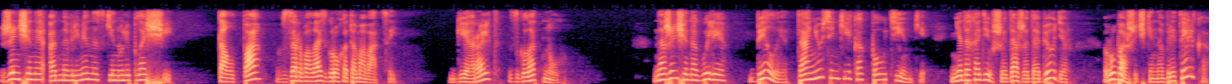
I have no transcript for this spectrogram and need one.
Женщины одновременно скинули плащи, Толпа взорвалась грохотом оваций. Геральт сглотнул. На женщинах были белые, тонюсенькие, как паутинки, не доходившие даже до бедер, рубашечки на бретельках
